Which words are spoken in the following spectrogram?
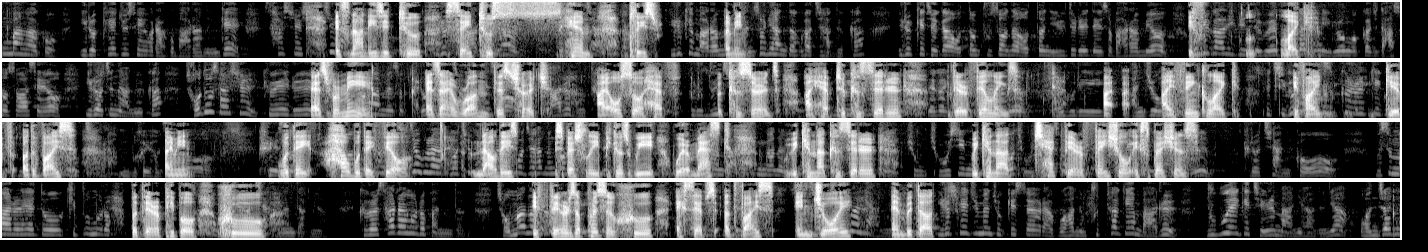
It's not easy to say to him, please, I mean, if, like, as for me, as I run this church, I also have concerns. I have to consider their feelings. I, I, think like if I give advice, I mean, would they? How would they feel? Nowadays, especially because we wear masks, we cannot consider, we cannot check their facial expressions. But there are people who, if there is a person who accepts advice in joy and without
